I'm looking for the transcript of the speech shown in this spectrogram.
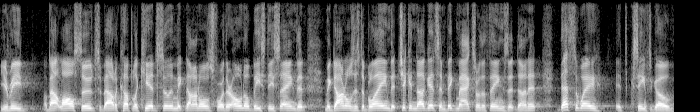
You read about lawsuits about a couple of kids suing McDonald's for their own obesity, saying that McDonald's is to blame, that chicken nuggets and Big Macs are the things that done it. That's the way it seems to go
